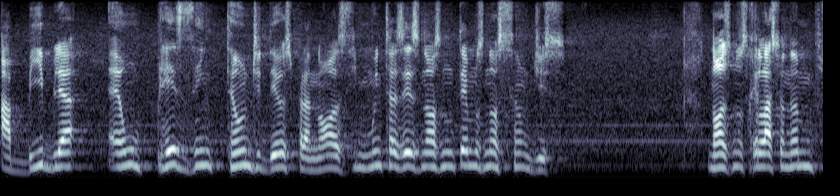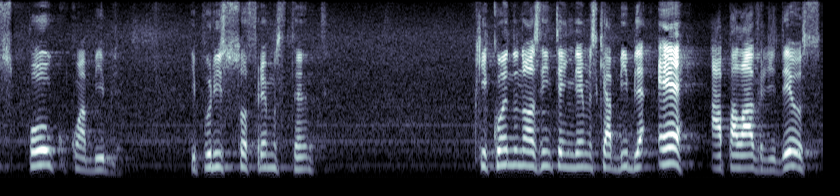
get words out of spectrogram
a Bíblia é um presentão de Deus para nós e muitas vezes nós não temos noção disso. Nós nos relacionamos pouco com a Bíblia e por isso sofremos tanto. Porque quando nós entendemos que a Bíblia é a palavra de Deus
